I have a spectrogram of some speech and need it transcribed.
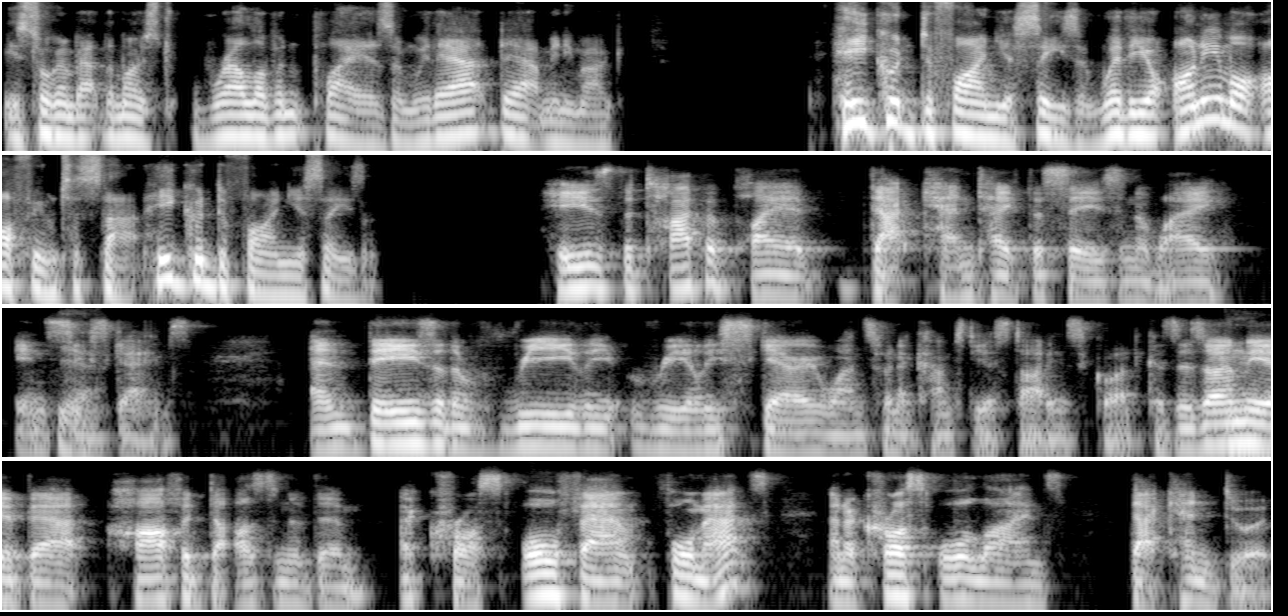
Is talking about the most relevant players. And without doubt, Mini Monk, he could define your season, whether you're on him or off him to start. He could define your season. He is the type of player that can take the season away in six games. And these are the really, really scary ones when it comes to your starting squad because there's only about half a dozen of them across all fam- formats and across all lines that can do it.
